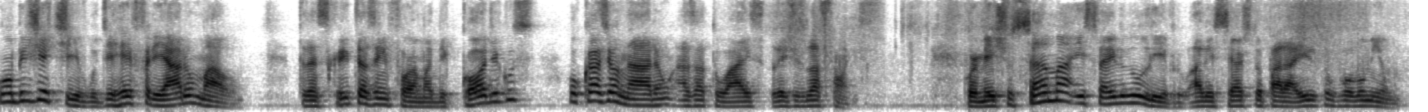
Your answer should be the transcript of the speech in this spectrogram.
com o objetivo de refrear o mal, transcritas em forma de códigos, ocasionaram as atuais legislações. Por Meixo Sama, extraído do livro Alicerce do Paraíso, volume 1.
